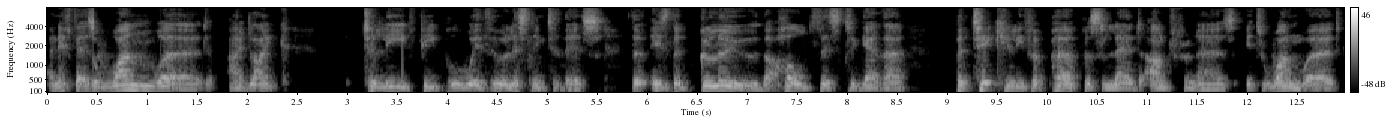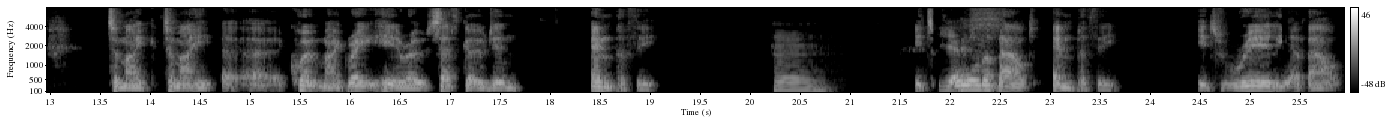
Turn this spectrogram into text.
And if there's one word I'd like to leave people with who are listening to this that is the glue that holds this together, particularly for purpose-led entrepreneurs. It's one word. To my to my uh, uh, quote my great hero Seth Godin, empathy. Mm. It's yes. all about empathy. It's really about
